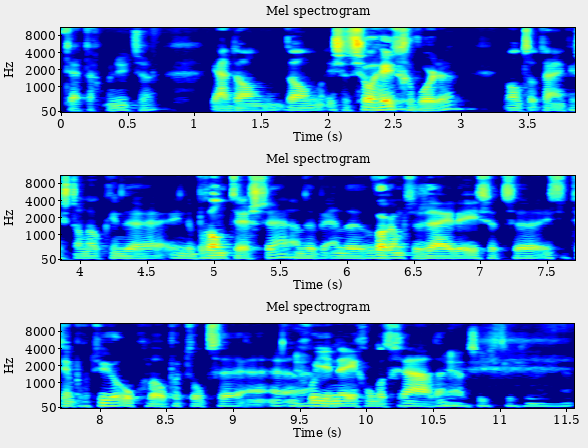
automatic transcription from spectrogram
30 minuten, ja, dan, dan is het zo heet geworden. Want uiteindelijk is dan ook in de, in de brandtesten, aan de, aan de warmtezijde, is, het, uh, is de temperatuur opgelopen tot uh, een goede 900 graden. Ja, zie je ja.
